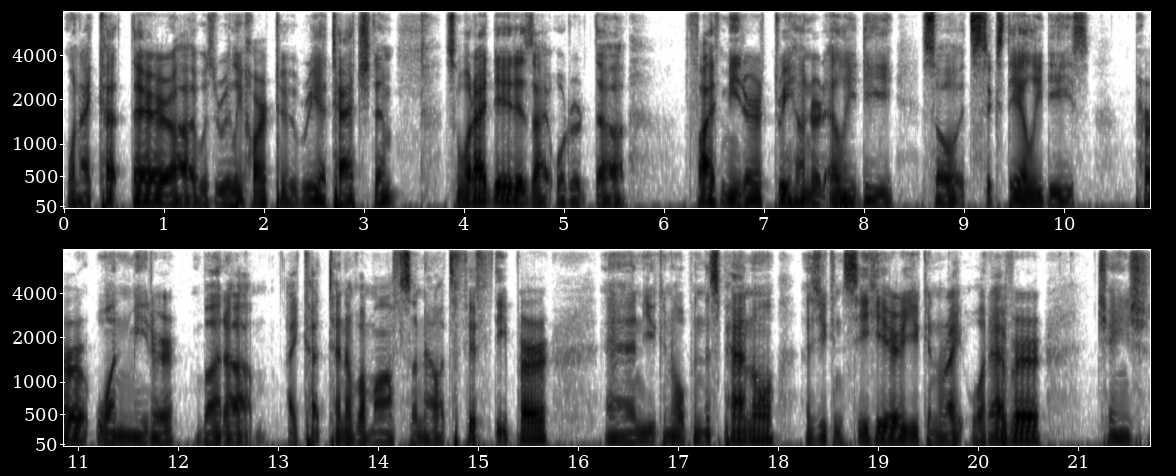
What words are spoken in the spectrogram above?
when I cut there uh, it was really hard to reattach them. So what I did is I ordered the 5 meter 300 LED so it's 60 LEDs per 1 meter but um, I cut 10 of them off so now it's 50 per and you can open this panel. As you can see here you can write whatever change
